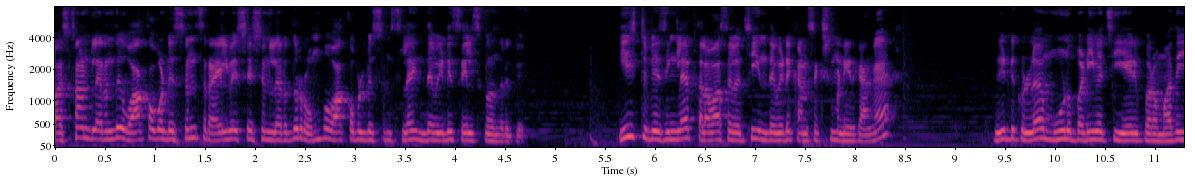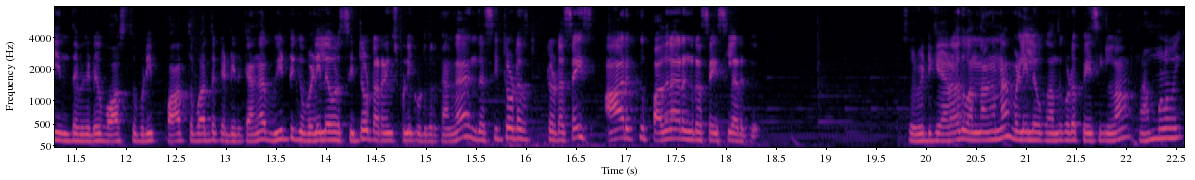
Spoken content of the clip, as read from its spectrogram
பஸ் ஸ்டாண்ட்லேருந்து வாக்கபிள் டிஸ்டன்ஸ் ரயில்வே ஸ்டேஷன்லேருந்து ரொம்ப வாக்கபிள் டிஸ்டன்ஸில் இந்த வீடு சேல்ஸ்க்கு வந்திருக்கு. ஈஸ்ட் ஃபேஸிங்கில் தலைவாசல் வச்சு இந்த வீடு கன்ஸ்ட்ரக்ஷன் பண்ணியிருக்காங்க. வீட்டுக்குள்ளே மூணு படி வச்சு ஏறி போகிற மாதிரி இந்த வீடு வாஸ்துபடி பார்த்து பார்த்து கட்டியிருக்காங்க. வீட்டுக்கு வெளியில் ஒரு சிட் அவுட் அரேஞ்ச் பண்ணி கொடுத்துருக்காங்க. இந்த சிட் அவுட்டோட சைஸ் ஆறுக்கு பதினாறுங்கிற சைஸில் இருக்குது ஸோ வீட்டுக்கு யாராவது வந்தாங்கன்னா வெளியில் உட்காந்து கூட பேசிக்கலாம். நம்மளும்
